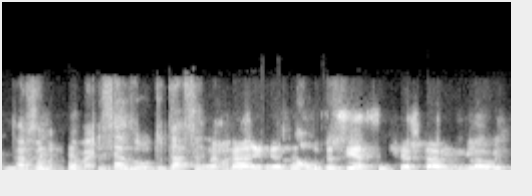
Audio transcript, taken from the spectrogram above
Das, aber ist ja so. Du darfst ja, ja Kari, das hast du bis jetzt nicht verstanden, glaube ich.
